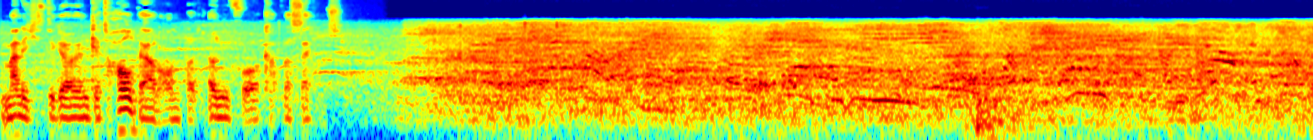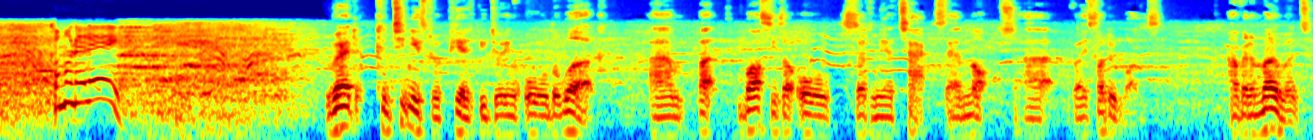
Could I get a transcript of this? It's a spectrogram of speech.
manages to go and get a hold down on, but only for a couple of seconds. Come on, Ellie! Red continues to appear to be doing all the work, um, but whilst these are all certainly attacks, they're not uh, very solid ones. However, in a moment,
